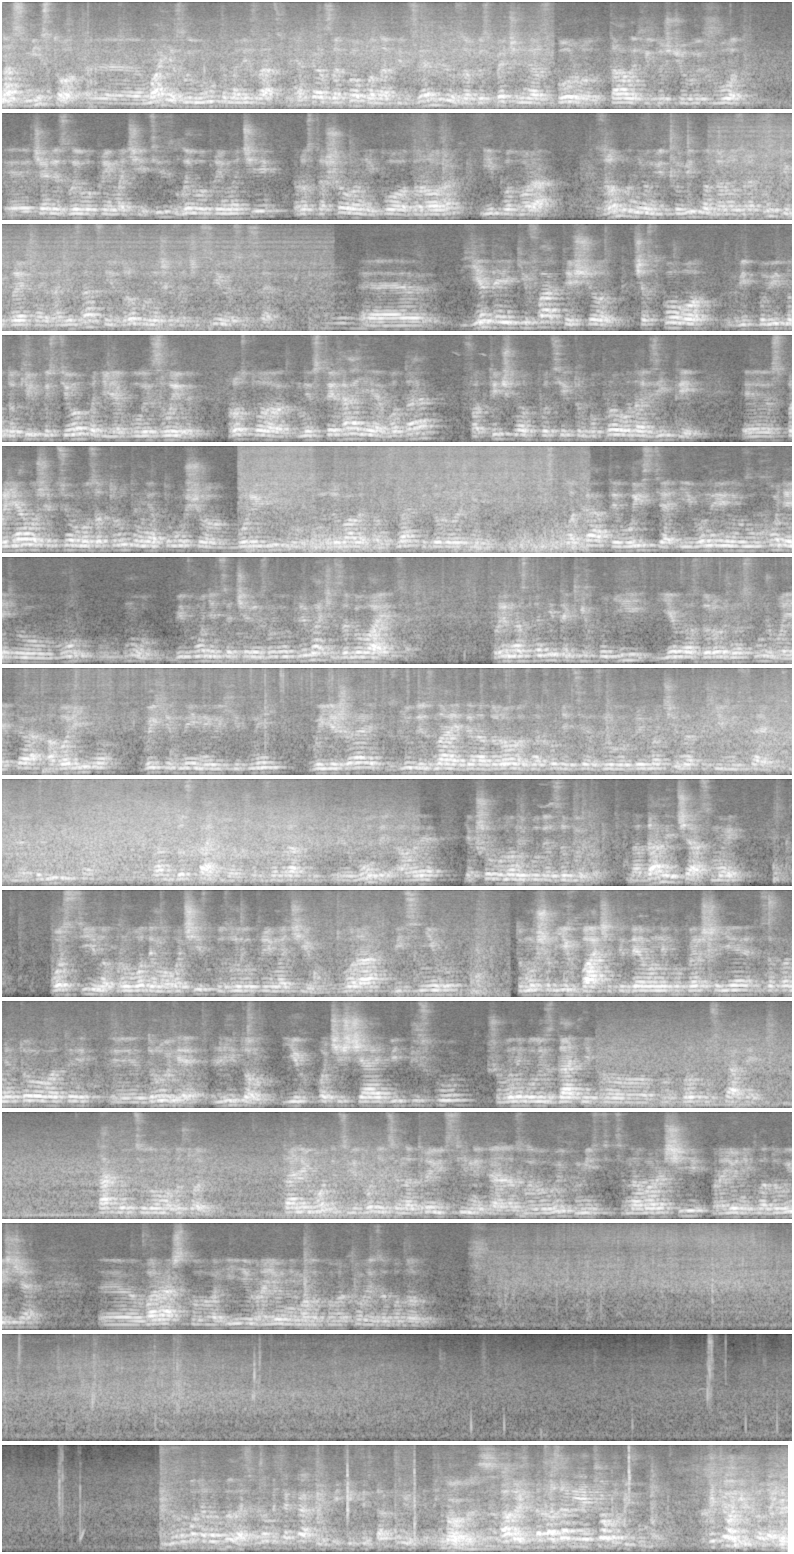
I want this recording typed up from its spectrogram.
нас місто е, має зливову каналізацію, яка закопана під землю забезпечення збору талих і дощових вод е, через зливоприймачі. Ці зливоприймачі розташовані по дорогах і по дворах. Зроблені відповідно до розрахунків проєктної організації, зроблені ще за часів СССР. Е, Є деякі факти, що частково відповідно до кількості опадів, як були зливи, просто не встигає вода фактично по цих трубопроводах зійти. Е, Сприяло ще цьому затруднення, тому що буревій був, там знаки дорожні, якісь плакати, листя, і вони уходять, ну, відводяться через зливоприймач і забиваються. При настанні таких подій є в нас дорожня служба, яка аварійно, вихідний, невихідний, виїжджають, люди знають, де на дорогах знаходяться зливоприймачі, на такі місця, як Колівниця. Нам достатньо, щоб забрати е, води, але якщо воно не буде забито. На даний час ми постійно проводимо очистку зливоприймачів в дворах від снігу, тому щоб їх бачити, де вони, по-перше, є, запам'ятовувати. Е, Друге, літом їх очищають від піску, щоб вони були здатні про- про- пропускати. Так ми в цілому готові. Далі водиці відводяться на три відстійника зливових в місті. Це на Вараші, в районі кладовища е, Варажського і в районі малоповерхової забудови. Ну, робота робилася, робиться ніж в містах, повірте мені. Але ж на базарі є чоботи купити. Нічого ніхто дає.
